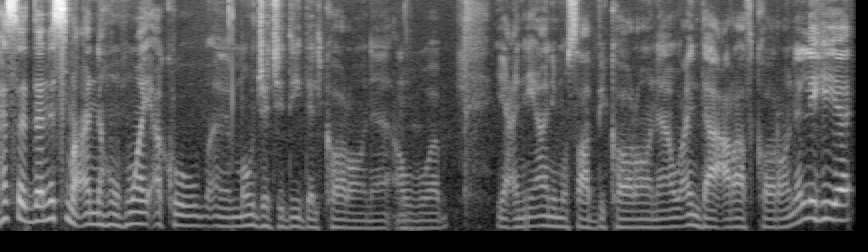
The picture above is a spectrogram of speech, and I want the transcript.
هسه بدنا نسمع أنه هواي أكو موجة جديدة الكورونا أو يعني اني مصاب بكورونا أو عنده أعراض كورونا اللي هي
